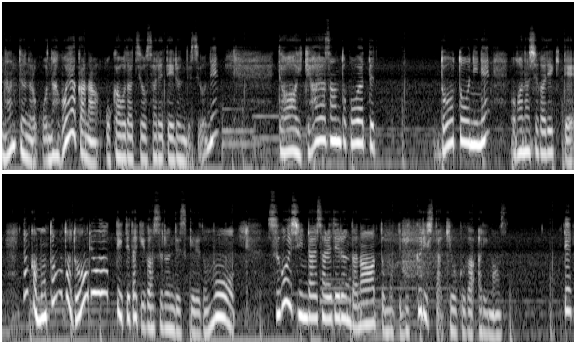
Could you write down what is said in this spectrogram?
なんて言うんだろうこう和やかなお顔立ちをされているんですよね。でああ池早さんとこうやって同等にねお話ができてなんかもともと同僚だって言ってた気がするんですけれどもすごい信頼されてるんだなと思ってびっくりした記憶があります。で、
